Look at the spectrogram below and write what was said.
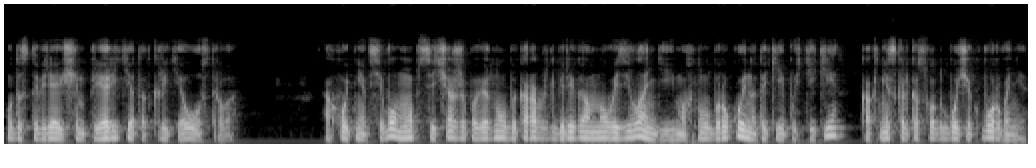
удостоверяющим приоритет открытия острова. Охотнее всего Мопс сейчас же повернул бы корабль к берегам Новой Зеландии и махнул бы рукой на такие пустяки, как несколько сот бочек в Орване.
